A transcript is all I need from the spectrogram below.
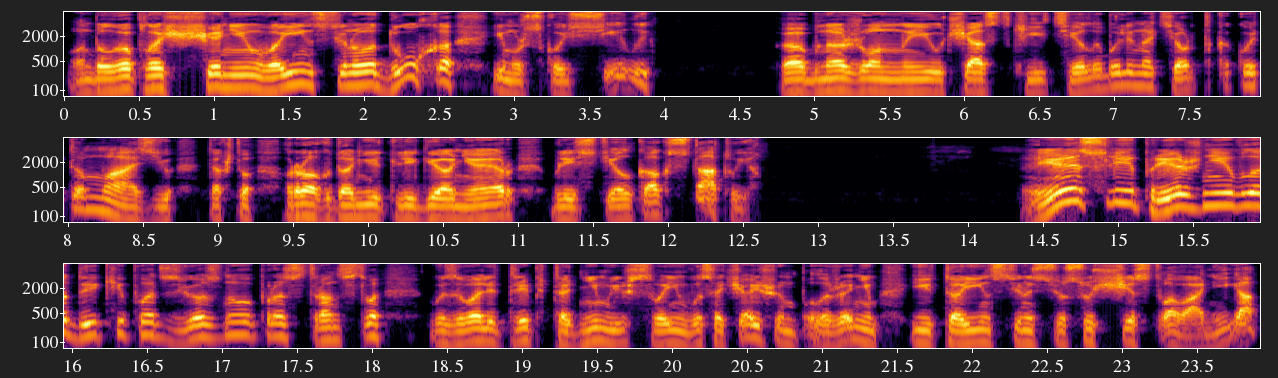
Он был воплощением воинственного духа и мужской силы. Обнаженные участки тела были натерты какой-то мазью, так что Рахданит-легионер блестел, как статуя. Если прежние владыки подзвездного пространства вызывали трепет одним лишь своим высочайшим положением и таинственностью существования,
